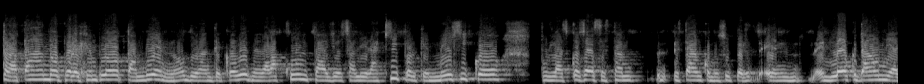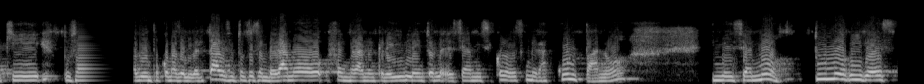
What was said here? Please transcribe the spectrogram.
tratando, por ejemplo, también, ¿no? Durante COVID me daba culpa yo salir aquí porque en México, pues las cosas están, estaban como súper en, en, lockdown y aquí, pues había un poco más de libertades. Entonces en verano fue un verano increíble. Entonces le decía a mi psicólogo, es que me da culpa, ¿no? Y me decía, no, tú no vives,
